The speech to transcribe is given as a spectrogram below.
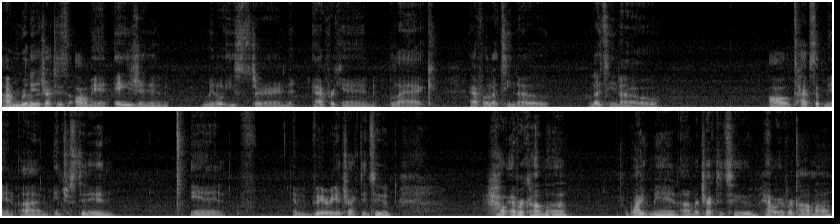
I'm really attracted to all men: Asian, Middle Eastern, African, Black, Afro Latino, Latino. All types of men I'm interested in, and am very attracted to. However, comma, white men I'm attracted to. However, comma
